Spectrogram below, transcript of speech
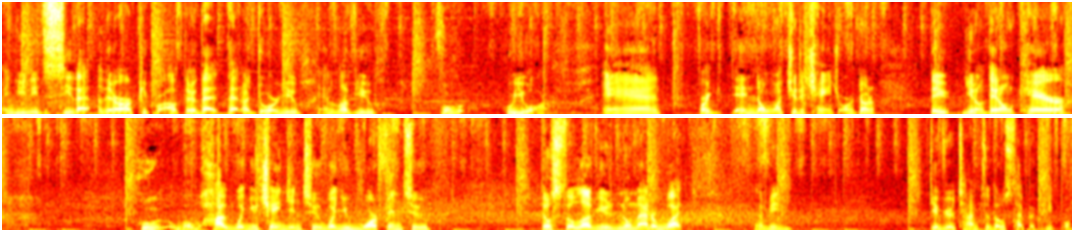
and you need to see that there are people out there that, that adore you and love you for who you are. And for and don't want you to change or don't they you know they don't care who how what you change into what you morph into. They'll still love you no matter what. I mean give your time to those type of people.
